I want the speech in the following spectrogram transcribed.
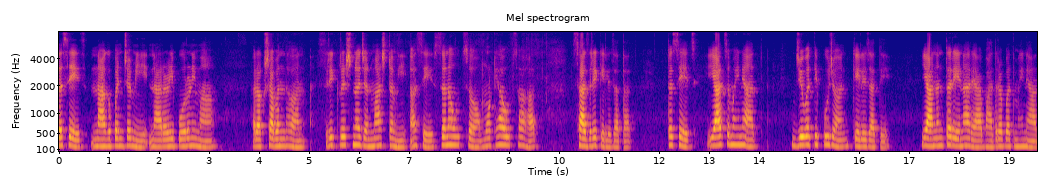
तसेच नागपंचमी नारळी पौर्णिमा रक्षाबंधन श्रीकृष्ण जन्माष्टमी असे सण उत्सव मोठ्या उत्साहात साजरे केले जातात. तसेच याच महिन्यात जीवतीपूजन केले जाते. यानंतर येणाऱ्या भाद्रपद महिन्यात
